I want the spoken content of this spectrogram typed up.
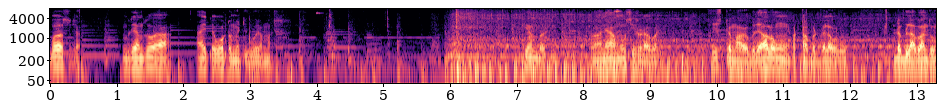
બસ એટલે બધી આમ જો આ આ તે ઓટોમેટિક હોય અમારે. કેમ બાકી? અને આમ ઊંચી ચડાવવાની સિસ્ટમ આવે બધી. હાલો હું ફટાફટ પહેલાં ઓલું ડબલા બાંધું.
